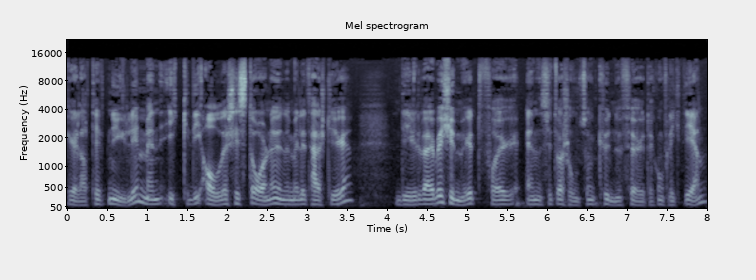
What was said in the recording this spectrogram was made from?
relativt nylig, men ikke de aller siste årene under militærstyret. De vil være bekymret for en situasjon som kunne føre til konflikt igjen.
